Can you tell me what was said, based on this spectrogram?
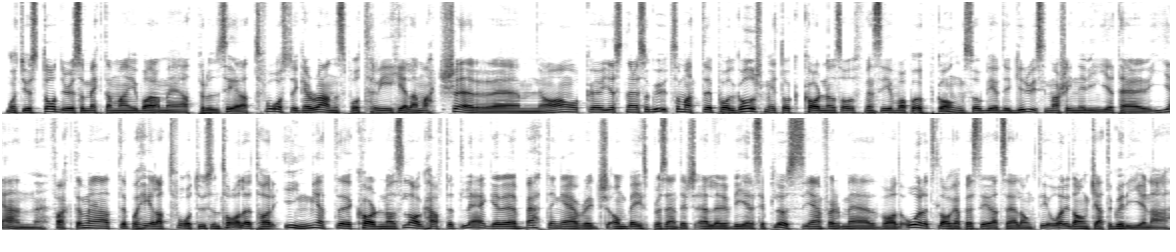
Mot just Dodgers så mäktar man ju bara med att producera två stycken runs på tre hela matcher. Ehm, ja, och just när det såg ut som att Paul Goldschmidt och Cardinals offensiv var på uppgång så blev det grus i maskineriet här igen. Faktum är att på hela 2000-talet har inget eh, Cardinals lag haft ett lägre betting average om base percentage eller VRC plus jämfört med vad årets lag har presterat så här långt i år i de kategorierna.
